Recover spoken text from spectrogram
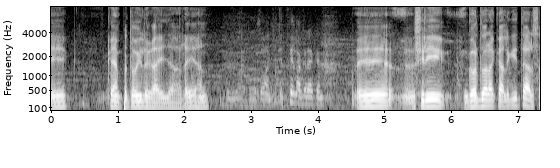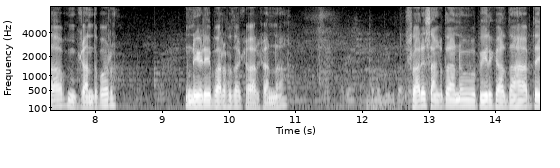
ਇਹ ਕੈਂਪ ਤੋਂ ਹੀ ਲਗਾਏ ਜਾ ਰਹੇ ਹਨ। ਕਿੱਥੇ ਲੱਗ ਰਿਹਾ ਕੈਂਪ? ਇਹ ਸ੍ਰੀ ਗੁਰਦੁਆਰਾ ਕਲਗੀਧਰ ਸਾਹਿਬ ਮੁਕੰਦਪੁਰ ਨੇੜੇ ਬਰਫ਼ ਦਾ ਕਾਰਖਾਨਾ। ਸਾਰੇ ਸੰਗਤਾਂ ਨੂੰ ਅਪੀਲ ਕਰਦਾ ਹਾਂ ਤੇ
